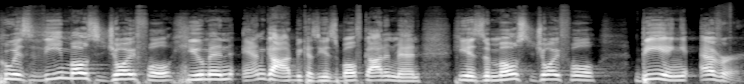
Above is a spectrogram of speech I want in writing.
who is the most joyful human and God, because he is both God and man. He is the most joyful being ever.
